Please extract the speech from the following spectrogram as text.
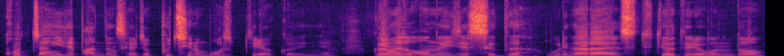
곧장 이제 반등세를 좀 붙이는 모습들이었거든요. 그러면서 오늘 이제 스드 우리나라 스튜디오 드래곤도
